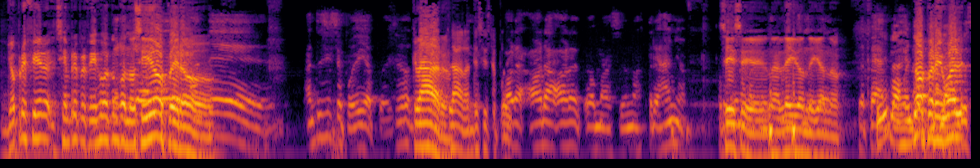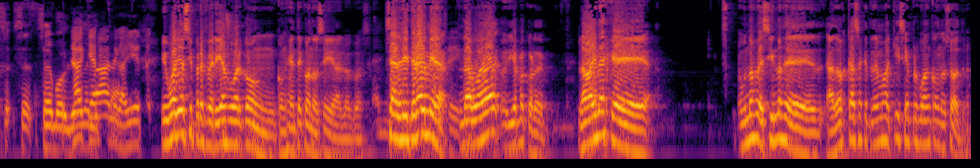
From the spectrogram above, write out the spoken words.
yo prefiero, siempre prefiero jugar con Pero conocidos, pero... Antes, antes sí se podía, pues. eso Claro. Claro, antes sí se podía. Ahora, ahora, ahora, como hace unos tres años. Sí, sí, una ley donde ya no. Sí, la gente, No, pero igual- Se, se, se volvió Ya que delicada. hable, galleta. Igual yo sí prefería jugar con, con gente conocida, locos. O sea, literal, mira, Sí. la hueá, ya me acordé. La vaina es que unos vecinos de a dos casas que tenemos aquí siempre juegan con nosotros,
